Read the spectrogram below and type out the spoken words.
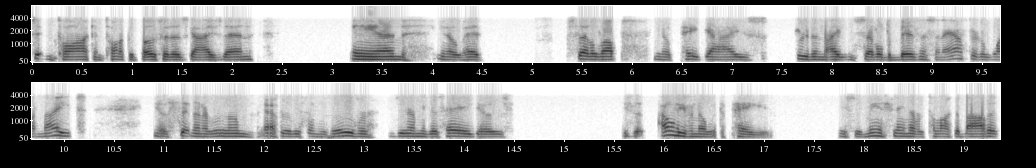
sit and talk and talk with both of those guys then. And you know, had settled up. You know, paid guys through the night and settled the business. And after the one night, you know, sitting in a room after everything was over, Jeremy goes, "Hey," he goes, he said, "I don't even know what to pay you." He said, "Me and Shane never talked about it."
